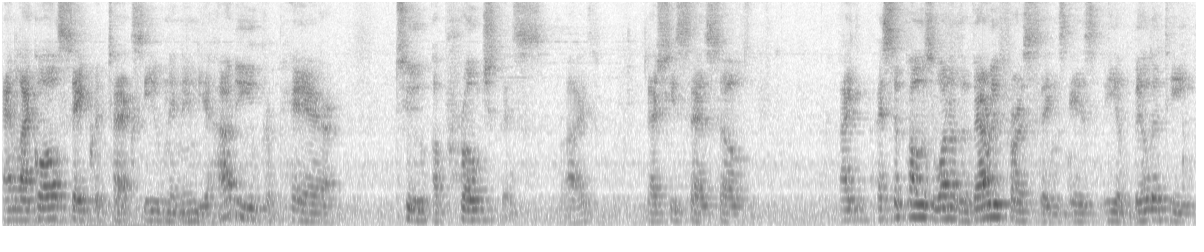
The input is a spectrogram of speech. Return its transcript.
and like all sacred texts, even in India, how do you prepare to approach this, right? As she says, so I, I suppose one of the very first things is the ability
